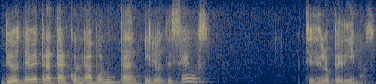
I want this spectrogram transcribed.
Dios debe tratar con la voluntad y los deseos, si se lo pedimos.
